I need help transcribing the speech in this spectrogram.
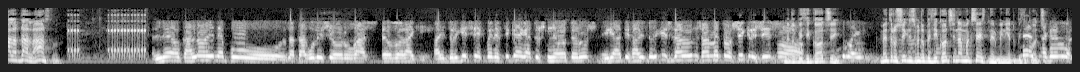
άλλα ντάλα, άστο. Λέω, καλό είναι που θα τραγουδήσει ο Ρουβάς Θεοδωράκη. Θα λειτουργήσει εκπαιδευτικά για τους νεότερους, γιατί θα λειτουργήσει θα δουν σαν μέτρο σύγκρισης. Με το πυθικότσι. Μέτρο σύγκρισης με το πυθικότσι να μα ξέρεις την ερμηνεία του πυθικότσι. ακριβώς.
